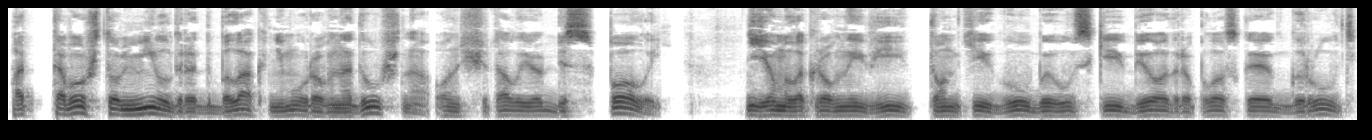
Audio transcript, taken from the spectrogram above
От того, что Милдред была к нему равнодушна, он считал ее бесполой. Ее малокровный вид, тонкие губы, узкие бедра, плоская грудь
